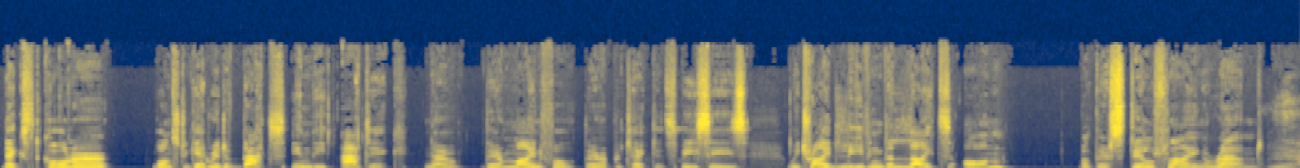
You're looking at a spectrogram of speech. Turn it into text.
Next caller wants to get rid of bats in the attic. Now, they're mindful they're a protected species. We tried leaving the lights on, but they're still flying around. Yeah.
